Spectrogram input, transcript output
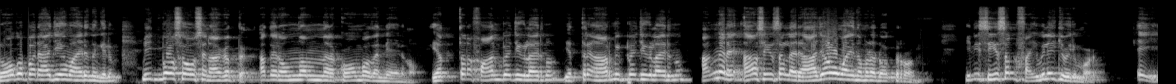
ലോകപരാജയമായിരുന്നെങ്കിലും ബിഗ് ബോസ് ഹൗസിനകത്ത് അതൊരു ഒന്നൊന്നര കോംബോ തന്നെയായിരുന്നു. എത്ര ഫാൻ പേജുകളായിരുന്നു എത്ര ആർമി പേജുകളായിരുന്നു അങ്ങനെ ആ സീസണിലെ രാജാവുമായി നമ്മുടെ ഡോക്ടർ റോബിൻ ഇനി സീസൺ ഫൈവിലേക്ക് വരുമ്പോൾ ഏയ്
